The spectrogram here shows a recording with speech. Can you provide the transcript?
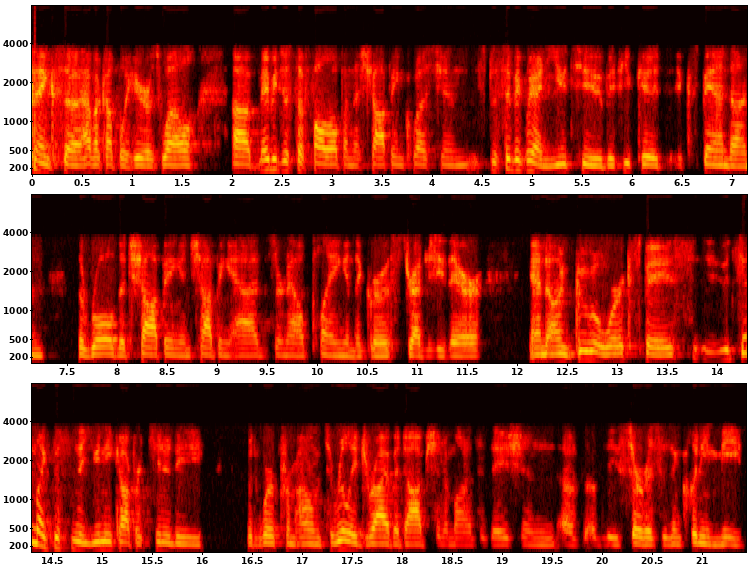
Thanks. I have a couple here as well. Uh, maybe just to follow up on the shopping question, specifically on YouTube, if you could expand on the role that shopping and shopping ads are now playing in the growth strategy there. And on Google Workspace, it seemed like this is a unique opportunity with work from home to really drive adoption and monetization of, of these services, including Meet,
